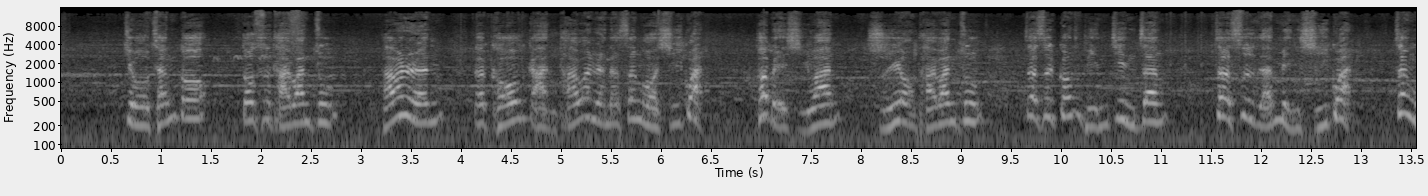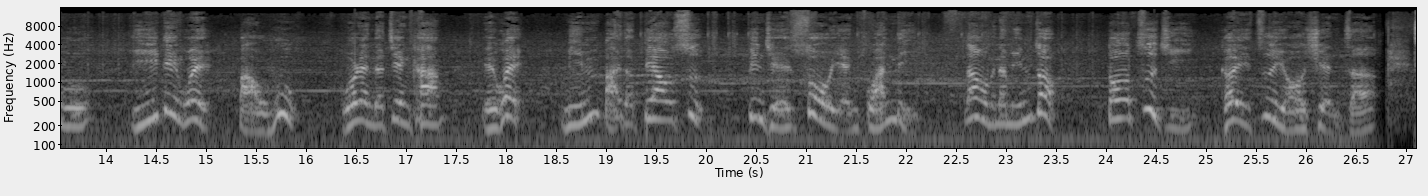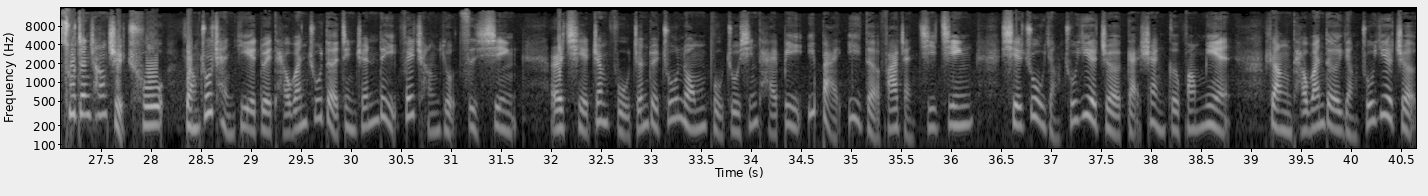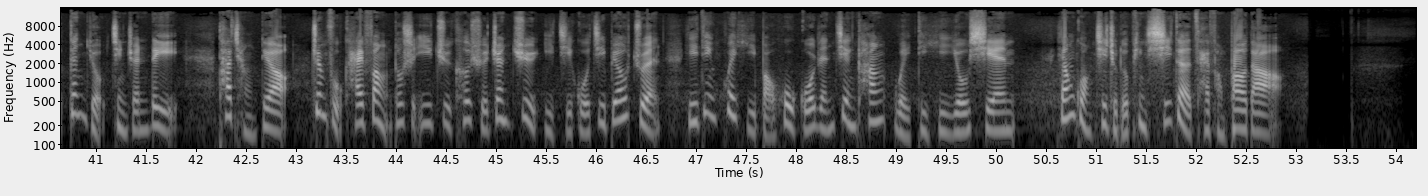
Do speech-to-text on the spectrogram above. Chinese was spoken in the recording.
九成多都是台湾猪。台湾人的口感，台湾人的生活习惯，特别喜欢食用台湾猪。”这是公平竞争，这是人民习惯，政府一定会保护国人的健康，也会明白的标示，并且溯源管理，让我们的民众都自己。可以自由选择。苏贞昌指出，养猪产业对台湾猪的竞争力非常有自信，而且政府针对猪农补助新台币一百亿的发展基金，协助养猪业者改善各方面，让台湾的养猪业者更有竞争力。他强调，政府开放都是依据科学证据以及国际标准，一定会以保护国人健康为第一优先。央广记者刘聘熙的采访报道。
